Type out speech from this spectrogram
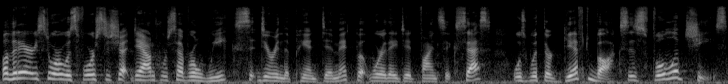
Well, the dairy store was forced to shut down for several weeks during the pandemic, but where they did find success was with their gift boxes full of cheese.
